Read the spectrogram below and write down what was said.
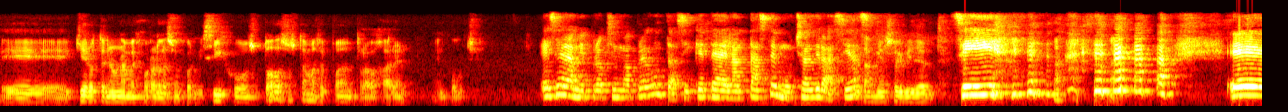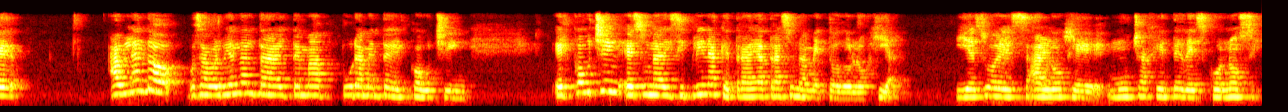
eh, quiero tener una mejor relación con mis hijos, todos esos temas se pueden trabajar en, en coaching. Esa era mi próxima pregunta, así que te adelantaste, muchas gracias. También soy vidente. Sí. Eh, hablando, o sea, volviendo al tema puramente del coaching, el coaching es una disciplina que trae atrás una metodología y eso es algo que mucha gente desconoce.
